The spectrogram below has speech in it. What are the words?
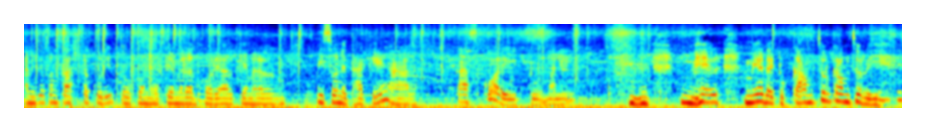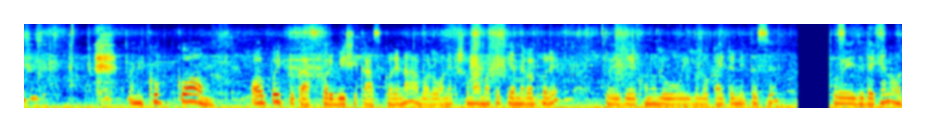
আমি যখন কাজটা করি, তখন ও ক্যামেরা ধরে আর ক্যামেরার পিছনে থাকে আর কাজ করে একটু মানে মেয়ের মেয়েটা একটু কামচোর, কামচোরই। মানে খুব কম। অল্প একটু কাজ করে, বেশি কাজ করে না, আবার অনেক সময় আমাকে ক্যামেরা ধরে। তো এই যে এখন হলো এইগুলো কাইটে নিতেছে। তো এই যে দেখেন ওর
